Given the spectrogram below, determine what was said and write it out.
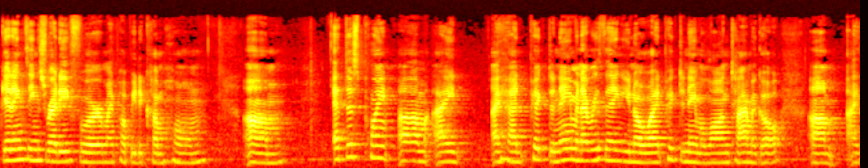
getting things ready for my puppy to come home. Um, at this point, um, I I had picked a name and everything. You know, I'd picked a name a long time ago um, I,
